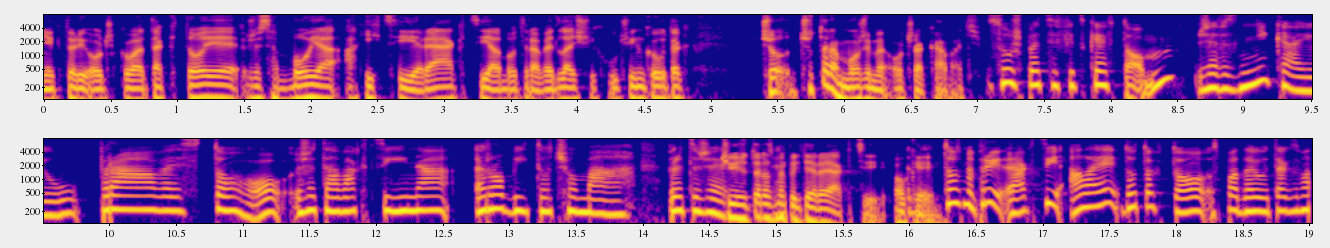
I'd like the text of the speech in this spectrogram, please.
niektorí očkovať, tak to je, že sa boja akýchsi reakcií alebo teda vedľajších účinkov, tak čo, čo teda môžeme očakávať? Sú špecifické v tom, že vznikajú práve z toho, že tá vakcína robí to, čo má. Pretože, Čiže teraz sme pri tej reakcii. Okay. To sme pri reakcii, ale do tohto spadajú tzv.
